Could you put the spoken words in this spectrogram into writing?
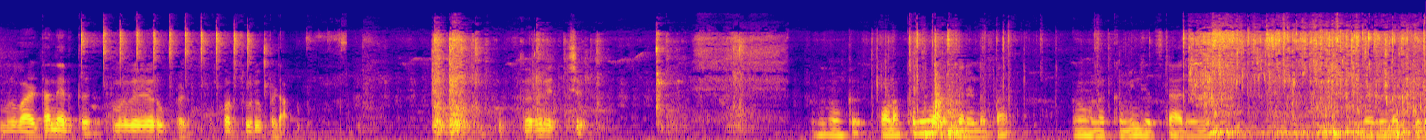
നമ്മൾ വഴട്ടാൻ നേരത്ത് നമ്മൾ വേറെ ഉപ്പിടും കുറച്ചുകൂടി ഉപ്പിടാം. കുക്കർ വെച്ച് നമുക്ക് ഉണക്കമീൻ വറക്കാനുണ്ട്. അപ്പം ഉണക്കമീൻ ജസ്റ്റ് ആദ്യം വെള്ളത്തിൽ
